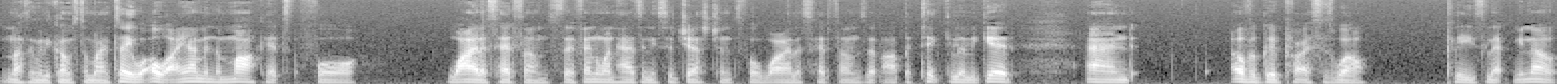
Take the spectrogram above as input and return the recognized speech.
Nothing really comes to mind. Tell you what, oh, I am in the market for wireless headphones. So if anyone has any suggestions for wireless headphones that are particularly good and of a good price as well, please let me know.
